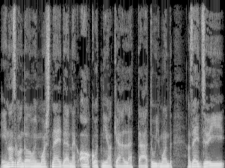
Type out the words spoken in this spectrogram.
Én azt gondolom, hogy most Snydernek alkotnia kellett, tehát úgymond az egyzői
